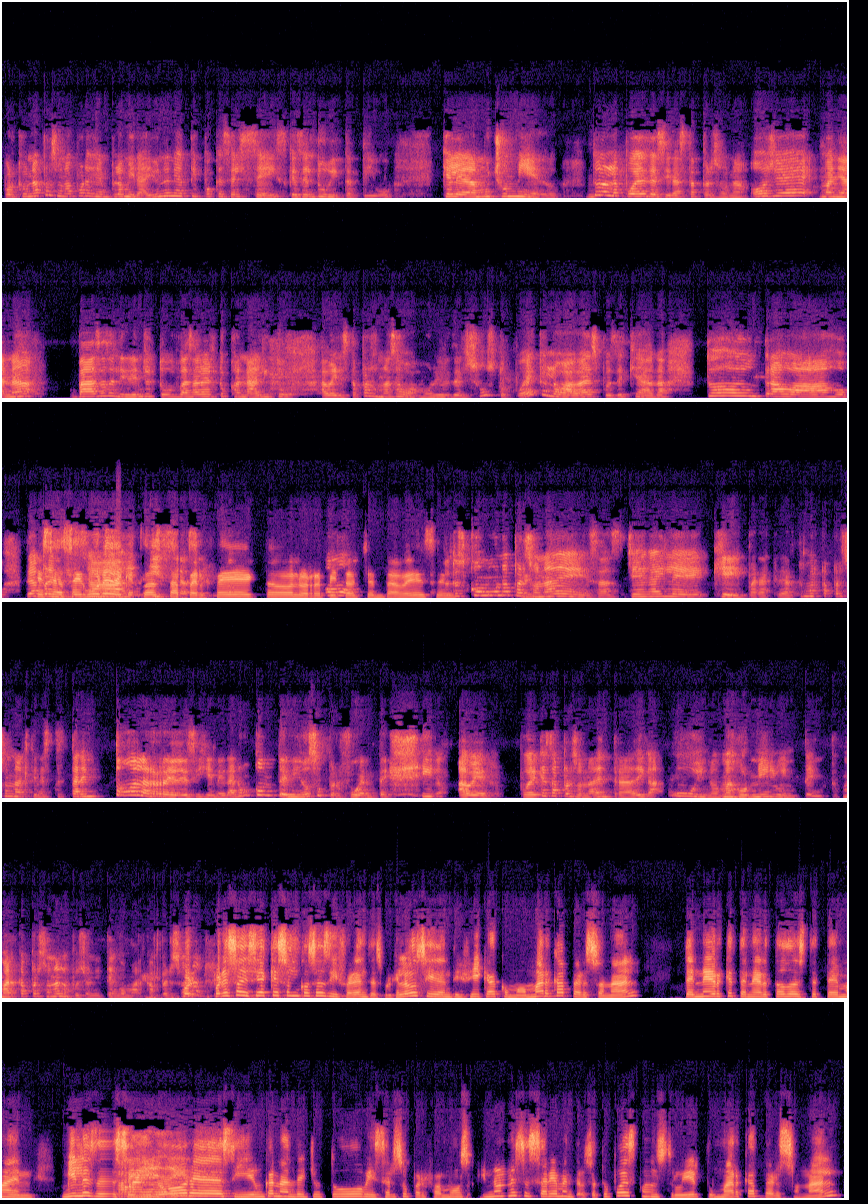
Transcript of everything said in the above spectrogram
porque una persona, por ejemplo, mira, hay un eneatipo que es el 6, que es el dubitativo, que le da mucho miedo. Tú no le puedes decir a esta persona, oye, mañana vas a salir en YouTube, vas a ver tu canal y tú, a ver, esta persona se va a morir del susto. Puede que lo haga después de que haga todo un trabajo de Que se asegure de que todo está perfecto, lo repita 80 veces. Entonces, como una persona de esas llega y lee que para crear tu marca personal tienes que estar en todas las redes y generar un contenido súper fuerte? Y, a ver, puede que esa persona de entrada diga, uy, no, mejor ni lo intento. Marca personal, no, pues yo ni tengo marca personal. Por, eso decía que son cosas diferentes, porque luego se identifica como marca personal tener que tener todo este tema en miles de seguidores y un canal de YouTube y ser súper famoso. Y no necesariamente, o sea, tú puedes construir tu marca personal,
